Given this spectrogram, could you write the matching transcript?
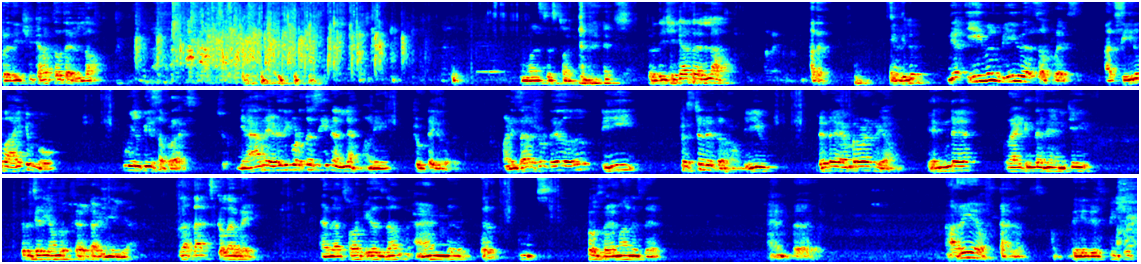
പ്രതീക്ഷിക്കാത്തതെല്ലാം master stroke പ്രതീക്ഷിക്കാത്തതെല്ലാം അതെ. എങ്കിലും ഈവൻ വി വേർ സർപ്രൈസ് ആ സീൻ വായിക്കുമ്പോൾ വിൽ ബി സർപ്രൈസ് ഞാൻ എഴുതി കൊടുത്ത സീനല്ല മണി ഷൂട്ട് ചെയ്തത്. മണി സാർ ഷൂട്ട് ചെയ്തത് ഈ ട്വിസ്റ്റഡ് ഇട്ടതാണ് ഈ എംബ്രോയിഡറി ആണ്. എന്റെ റൈറ്റിംഗ് തന്നെ എനിക്ക് തിരിച്ചറിയാൻ ക- കഴിഞ്ഞില്ല that's collaborate and that's what he has done and Rahman is there and array of talents, various people.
